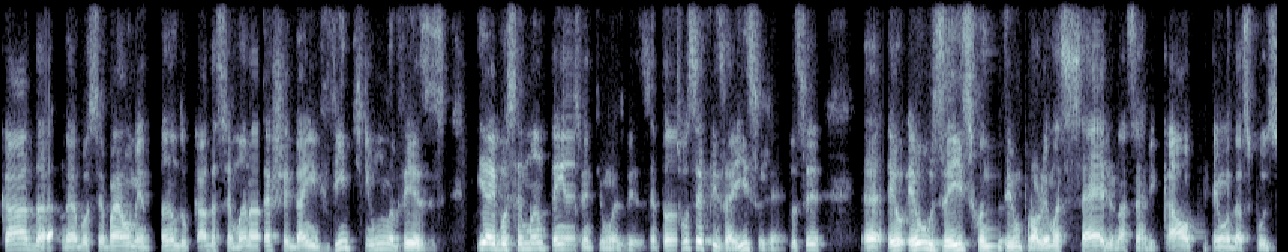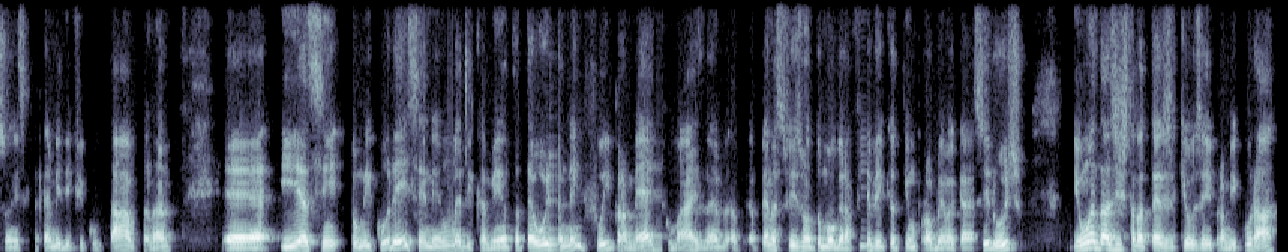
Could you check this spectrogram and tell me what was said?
cada, né, você vai aumentando cada semana até chegar em 21 vezes. E aí você mantém as 21 vezes. Então, se você fizer isso, gente, você é, eu, eu, usei isso quando tive um problema sério na cervical, que tem uma das posições que até me dificultava, né? É, e assim, eu me curei sem nenhum medicamento. Até hoje eu nem fui para médico mais, né? Eu apenas fiz uma tomografia, vi que eu tinha um problema que era cirúrgico. E uma das estratégias que eu usei para me curar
